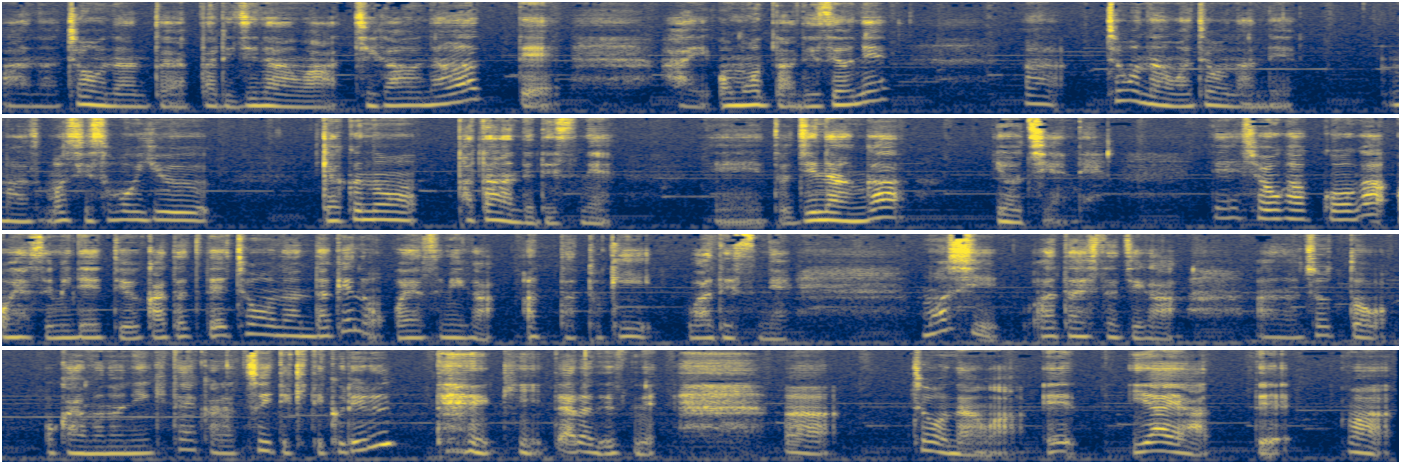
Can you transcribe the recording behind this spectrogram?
あの長男とやっぱり次男は違うなって、はい、思ったんですよね。まあ、長男は長男で、まあ、もしそういう逆のパターンでですね、えーと、次男が幼稚園でで小学校がお休みでという形で長男だけのお休みがあった時はですねもし私たちがあのちょっとお買い物に行きたいからついてきてくれるって聞いたらですね、まあ、長男は「え嫌や」ってまあ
